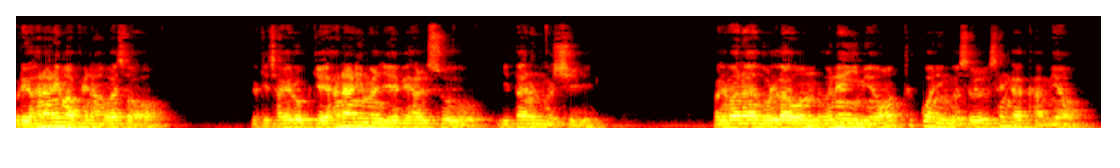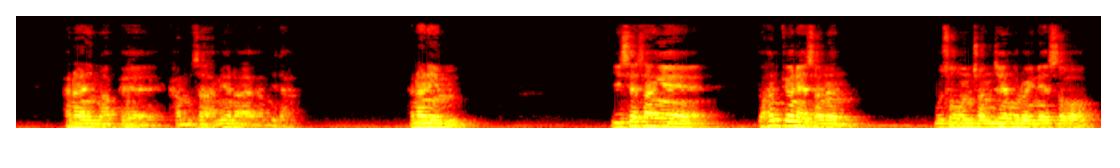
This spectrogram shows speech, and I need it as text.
우리가 하나님 앞에 나와서 이렇게 자유롭게 하나님을 예배할 수 있다는 것이 얼마나 놀라운 은혜이며 특권인 것을 생각하며 하나님 앞에 감사하며 나아갑니다. 하나님, 이 세상에 또 한편에서는 무서운 전쟁으로 인해서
